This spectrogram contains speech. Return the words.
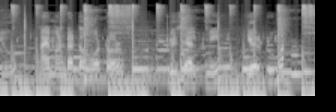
you. I am under the water. Please help me. Here too much.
